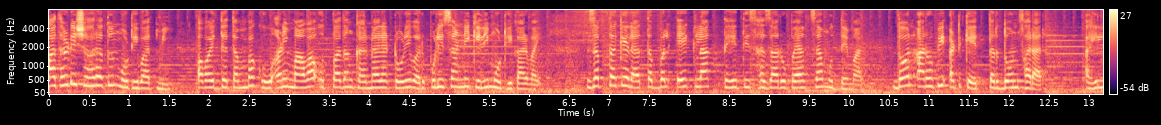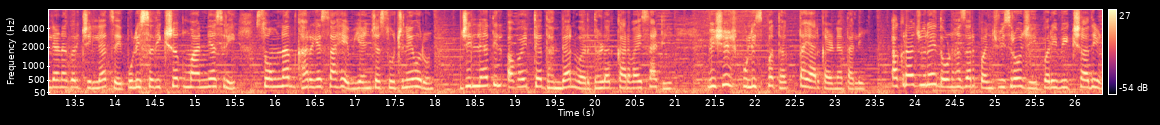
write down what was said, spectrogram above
पाथर्डी शहरातून मोठी बातमी. अवैध तंबाखू आणि मावा उत्पादन करणाऱ्या टोळीवर पोलिसांनी केली मोठी कारवाई. जप्त केला तब्बल एक लाख तेहतीस हजार रुपयांचा मुद्देमाल. दोन आरोपी अटकेत तर दोन फरार. अहिल्यानगर जिल्ह्याचे पोलीस अधीक्षक मान्य श्री सोमनाथ घारगे साहेब यांच्या सूचनेवरून जिल्ह्यातील अवैध धंद्यांवर धडक कारवाईसाठी विशेष पोलीस पथक तयार करण्यात आली. अकरा जुलै दोन हजार पंचवीस रोजी परिवीक्षाधीन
